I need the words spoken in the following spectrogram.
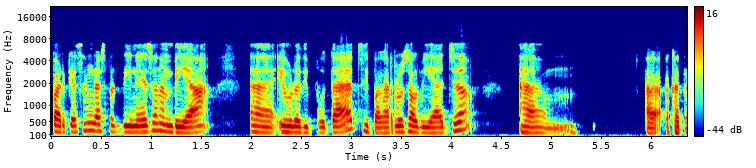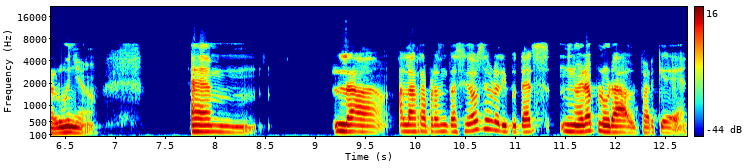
per què s'han gastat diners en enviar eh, eurodiputats i pagar-los el viatge eh, a, a Catalunya. Eh, la, la representació dels eurodiputats no era plural, perquè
